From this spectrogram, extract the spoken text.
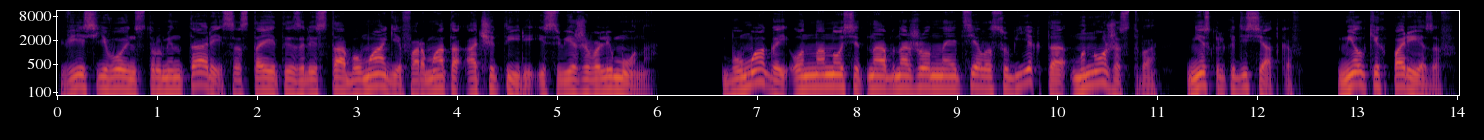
Весь его инструментарий состоит из листа бумаги формата А4 и свежего лимона. Бумагой он наносит на обнаженное тело субъекта множество, несколько десятков, мелких порезов,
